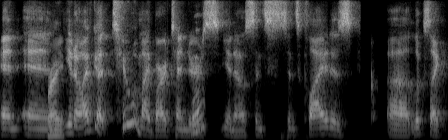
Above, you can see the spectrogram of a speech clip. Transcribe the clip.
and and right. you know i've got two of my bartenders yeah. you know since since clyde is uh looks like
